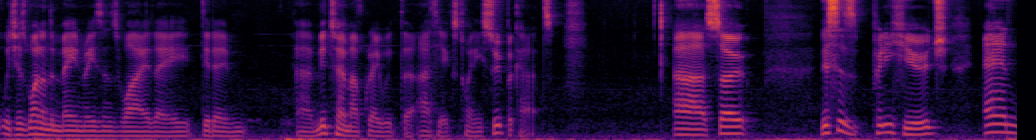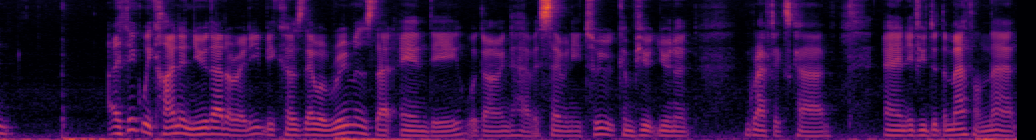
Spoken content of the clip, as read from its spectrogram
which is one of the main reasons why they did a uh, midterm upgrade with the RTX 20 supercards. Uh, so this is pretty huge, and I think we kind of knew that already because there were rumors that AMD were going to have a 72 compute unit graphics card, and if you did the math on that,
